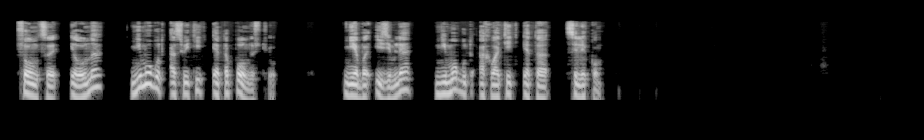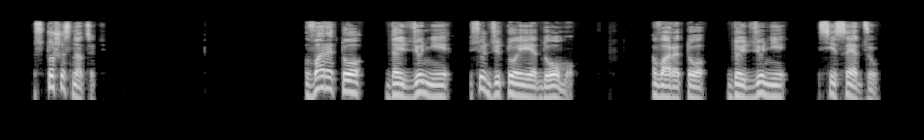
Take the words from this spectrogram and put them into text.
Солнце и Луна не могут осветить это полностью. Небо и Земля не могут охватить это целиком. 116. Варе то дойдёни сюдзитое дому. Варе то дойдёни сиседзу.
